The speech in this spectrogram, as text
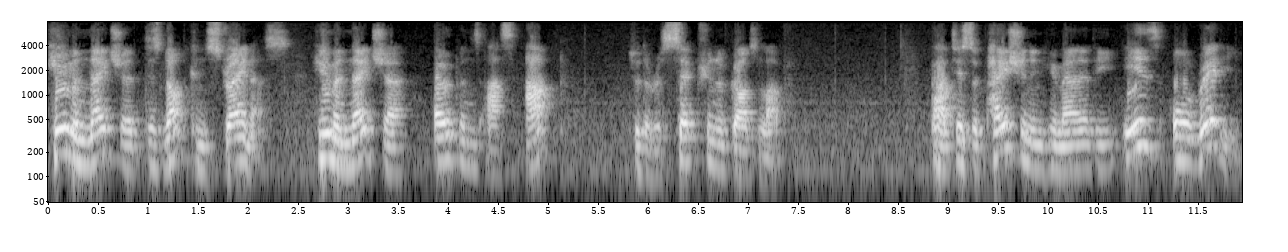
Human nature does not constrain us. Human nature opens us up to the reception of God's love. Participation in humanity is already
